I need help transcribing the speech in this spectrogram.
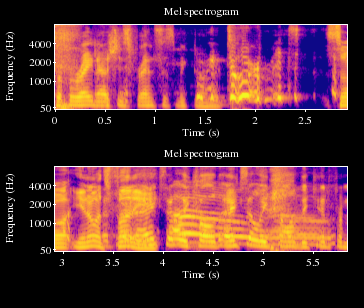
But for right now, she's Frances McDormand. Dormant. So you know what's That's right. funny? I accidentally called. I Oh, accidentally called the kid from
